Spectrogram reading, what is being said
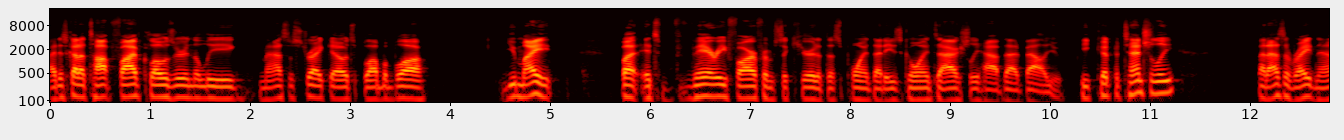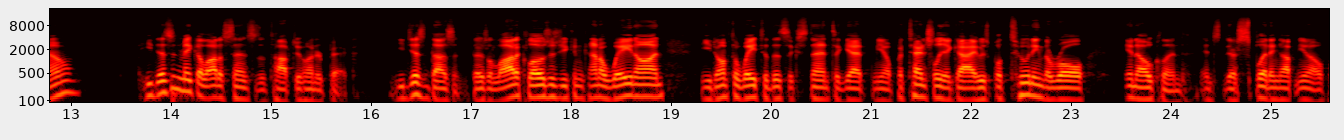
I just got a top five closer in the league, massive strikeouts, blah blah blah," you might, but it's very far from secured at this point that he's going to actually have that value. He could potentially, but as of right now, he doesn't make a lot of sense as a top 200 pick. He just doesn't. There's a lot of closers you can kind of wait on. You don't have to wait to this extent to get you know potentially a guy who's platooning the role in Oakland, and they're splitting up, you know,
